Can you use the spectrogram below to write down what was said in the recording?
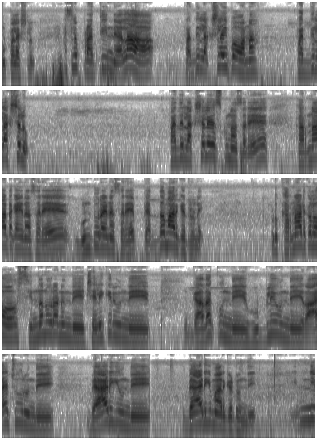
ముప్పై లక్షలు. అసలు ప్రతి నెల పది లక్షలు అయిపోవన్నా? పది లక్షలు. పది లక్షలు వేసుకున్నా సరే కర్ణాటక అయినా సరే గుంటూరు అయినా సరే పెద్ద మార్కెట్లు ఉన్నాయి. ఇప్పుడు కర్ణాటకలో సింధనూరు అని ఉంది చెలికిరి ఉంది గదక్ ఉంది హుబ్లీ ఉంది రాయచూరు ఉంది బ్యాడిగి ఉంది బ్యాడిగి మార్కెట్ ఉంది. ఇన్ని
